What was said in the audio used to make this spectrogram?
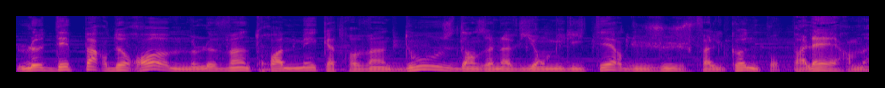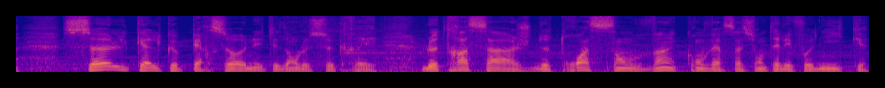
Le départ de Rome le 23 mai 92 dans un avion militaire du juge Falcone pour Palerme. Seules quelques personnes étaient dans le secret. Le traçage de 320 conversations téléphoniques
